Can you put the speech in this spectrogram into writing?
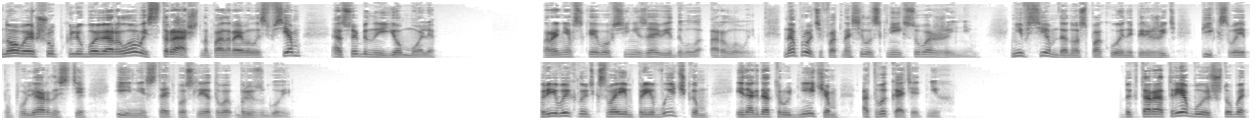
Новая шубка Любови Орловой страшно понравилась всем, особенно ее Моле. Раневская вовсе не завидовала Орловой. Напротив, относилась к ней с уважением. Не всем дано спокойно пережить пик своей популярности и не стать после этого брюзгой. Привыкнуть к своим привычкам иногда труднее, чем отвыкать от них. Доктора требуют, чтобы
